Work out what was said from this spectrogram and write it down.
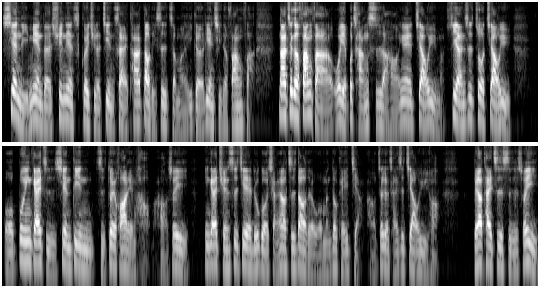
县里面的训练 Scratch 的竞赛，它到底是怎么一个练习的方法。那这个方法我也不藏私了哈，因为教育嘛，既然是做教育，我不应该只限定只对花莲好嘛哈，所以。应该全世界如果想要知道的，我们都可以讲，好，这个才是教育哈，不要太自私。所以，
